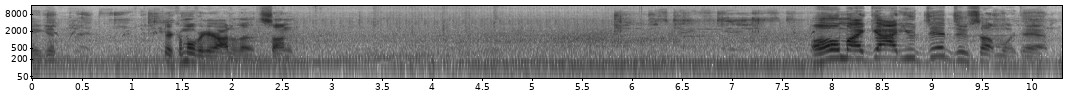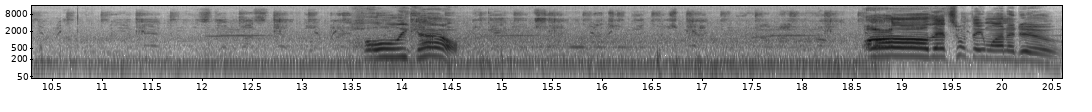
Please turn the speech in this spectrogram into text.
Me get. Here, come over here out of the sun. Oh my God, you did do something like that. Holy cow. Oh, that's what they want to do.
